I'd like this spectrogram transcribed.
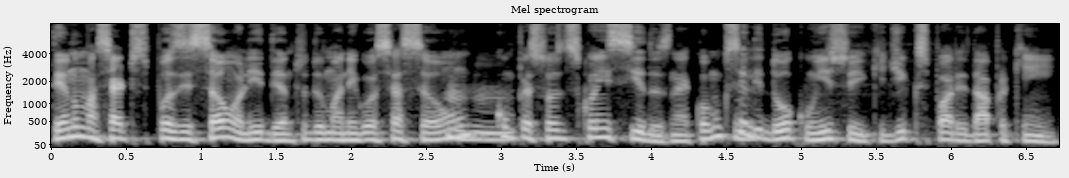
tendo uma certa exposição ali dentro de uma negociação uhum. com pessoas desconhecidas, né? Como que você lidou com isso e que dicas pode dar para quem...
